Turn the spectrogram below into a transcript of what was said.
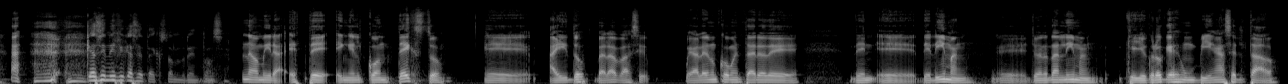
¿Qué significa ese texto, André, entonces? No, mira, este, en el contexto, eh, hay dos, ¿verdad? Voy a leer un comentario de, de, eh, de Lehman, eh, Jonathan Lehman, que yo creo que es un bien acertado.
